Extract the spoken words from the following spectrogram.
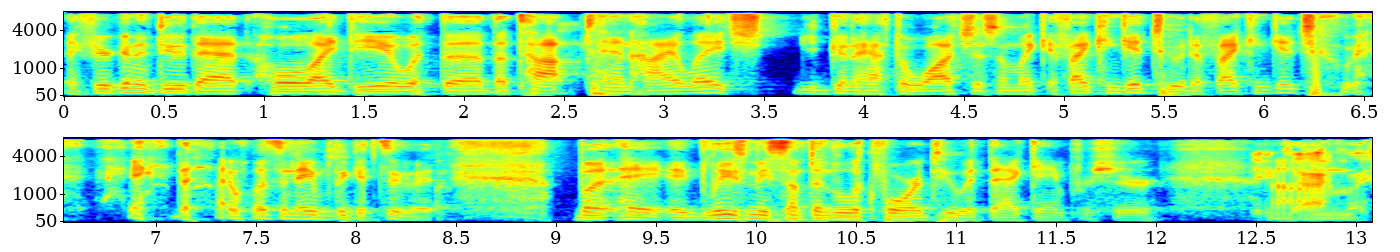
if you're gonna do that whole idea with the the top ten highlights, you're gonna have to watch this." I'm like, if I can get to it, if I can get to it, and I wasn't able to get to it. But hey, it leaves me something to look forward to with that game for sure. Exactly. Um,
